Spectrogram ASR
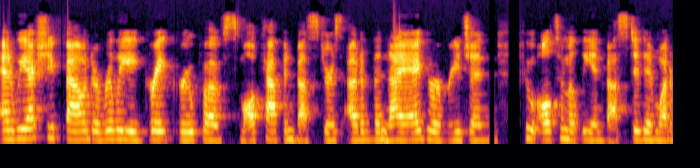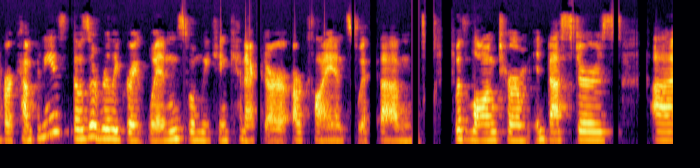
And we actually found a really great group of small cap investors out of the Niagara region who ultimately invested in one of our companies. Those are really great wins when we can connect our, our clients with um, with long term investors. Uh,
